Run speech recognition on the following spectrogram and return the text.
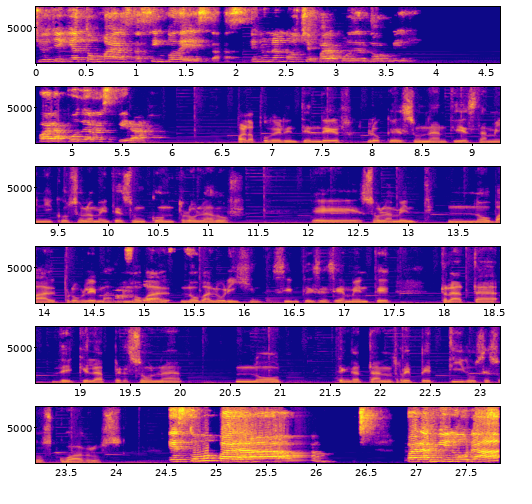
Yo llegué a tomar hasta 5 de estas en una noche para poder dormir para poder respirar. Para poder entender lo que es un antihistamínico, solamente es un controlador. Eh, solamente no va al problema, no va, no va al origen, simple y sencillamente trata de que la persona no tenga tan repetidos esos cuadros. Es como para, para minorar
